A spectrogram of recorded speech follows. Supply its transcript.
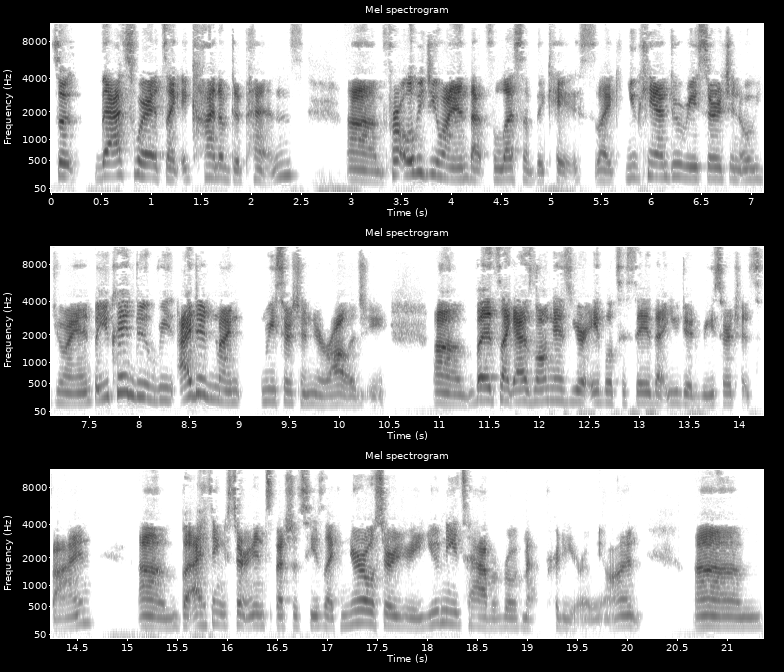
So that's where it's like, it kind of depends. Um, for OBGYN, that's less of the case. Like you can do research in OBGYN, but you can do, re- I did my research in neurology. Um, but it's like, as long as you're able to say that you did research, it's fine. Um, but I think certain specialties like neurosurgery, you need to have a roadmap pretty early on. Um,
